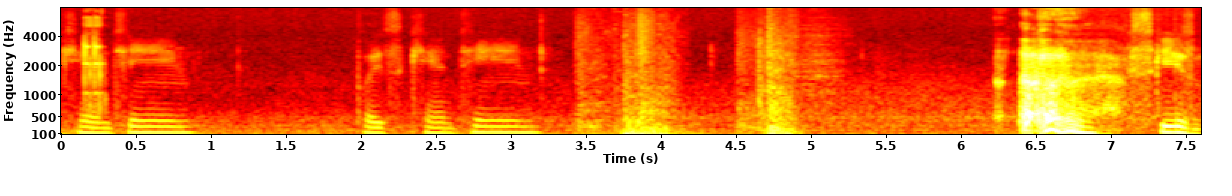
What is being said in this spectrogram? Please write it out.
Canteen place canteen. Excuse me.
